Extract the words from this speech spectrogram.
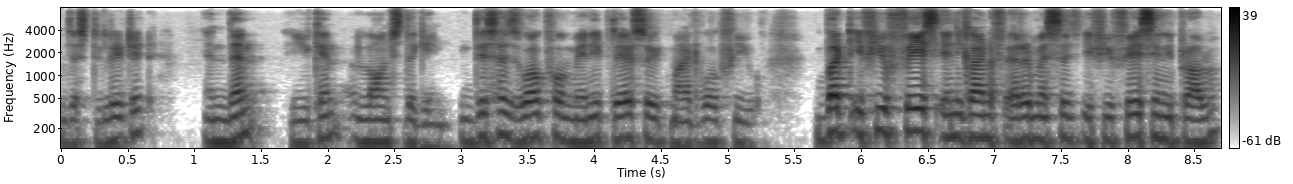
Just delete it and then you can launch the game. This has worked for many players so it might work for you. But if you face any kind of error message if you face any problem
